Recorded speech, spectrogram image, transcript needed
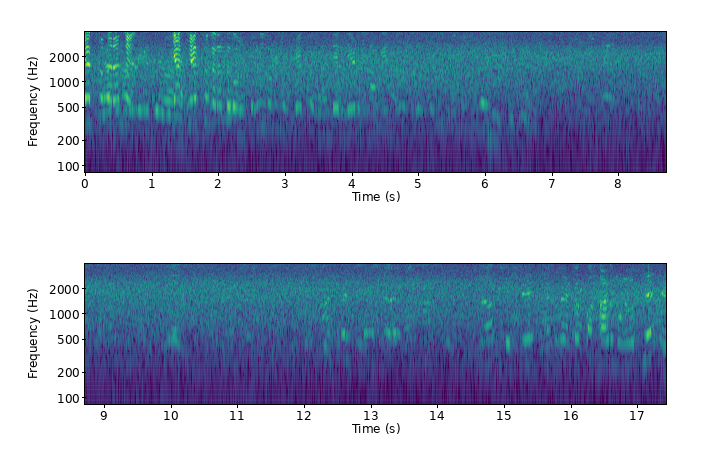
चेक तो करन दे यार चेक तो करन दे दो मिनट पकड़ी दो मिनट चेक तो करन दे लेट बना के দেখতে আসলে একটা পাহাড় মনে হচ্ছে এ,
